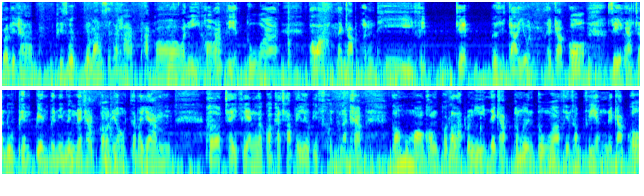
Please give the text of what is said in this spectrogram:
สวัสดีครับ พิสุทธิ์นมังสิทธิ์นะครับแล้วก็วันนี้ขออัปเดตตัวตลาดนะครับวันที่ 17 พฤศจิกายนนะครับ ก็เสียงอาจจะดูเปลี่ยนเปลี่ยนไปนิดนึงนะครับ ก็เดี๋ยวจะพยายามใช้เสียงแล้วก็กระชับให้เร็วที่สุดนะครับก็มุมมองของตัวตลาดวันนี้นะครับประเมินตัวสินทรัพย์เสี่ยงนะครับก็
